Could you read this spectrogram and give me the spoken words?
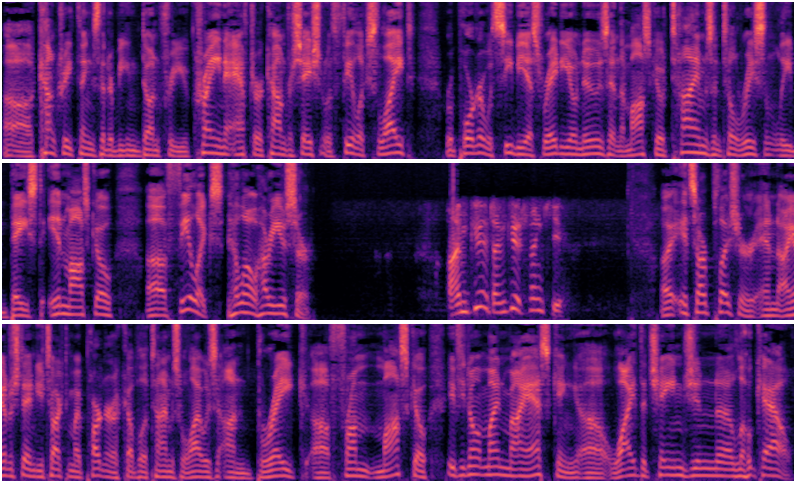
uh, concrete things that are being done for Ukraine after a conversation with Felix Light, reporter with CBS Radio News and the Moscow Times until recently based in Moscow. Uh, Felix, hello. How are you, sir? I'm good. I'm good. Thank you. Uh, it's our pleasure, and I understand you talked to my partner a couple of times while I was on break uh, from Moscow. If you don't mind my asking, uh, why the change in uh, locale?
